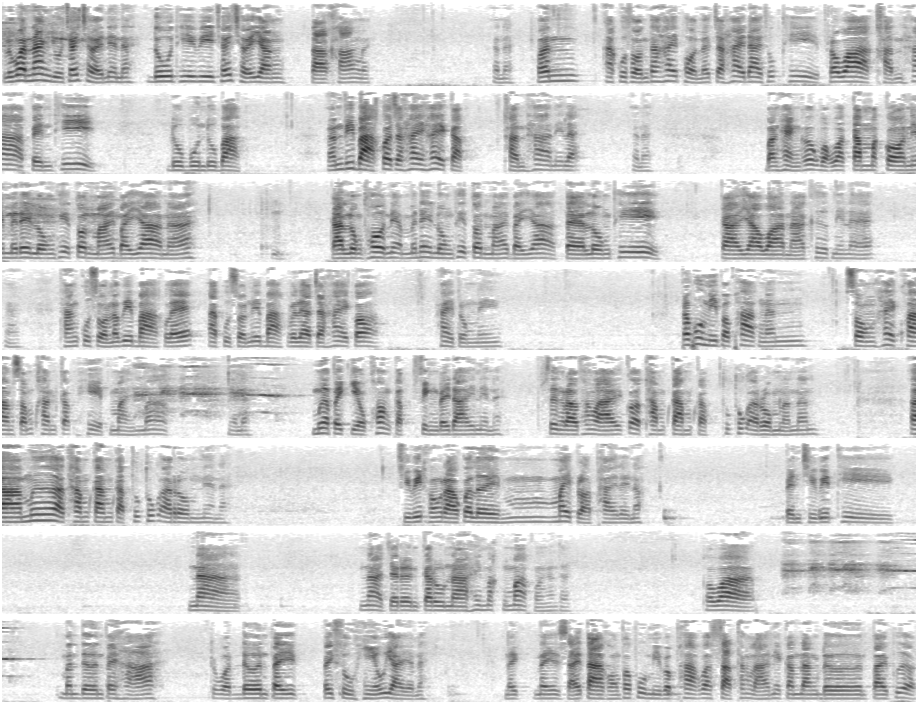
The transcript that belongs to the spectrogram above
หรือว่านั่งอยู่เฉยๆเนี่ยนะดูทีวีเฉยๆยังตาค้างเลยนะเพราะนั้นอกุศลถ้าให้ผลแล้วจะให้ได้ทุกที่ เพราะว่าขันห้าเป็นที่ดูบุญดูบาปอันวิบากก็จะให้ให้กับขันห้านี่แหละนะบางแห่งเขาบอกว่ากรรมกรนี่ไม่ได้ลงที่ต้นไม้ใบหญ้านะ การลงโทษเนี่ยไม่ได้ลงที่ต้นไม้ใบหญ้า แต่ลงที่กายาวานาคืบนี่แหละ ทั้งกุศลและวิบากและอกุศลวิบากเวลาจะให้ก็ให้ตรงนี้ พระผู้มีพระภาคนั้นทรงให้ความสำคัญกับเหตุใหม่มากเนี่ยนะเมื่อไปเกี่ยวข้องกับสิ่งใด ๆ เนี่ยนะซึ่งเราทั้งหลายก็ทำกรรมกับทุก ๆ อารมณ์เหล่านั้นเมื่อทำกรรมกับทุก ๆ อารมณ์เนี่ยนะชีวิตของเราก็เลยไม่ปลอดภัยเลยเนาะเป็นชีวิตที่น่า น่าเจริญกรุณาให้มากๆเหมือนกันเลยเพราะว่ามันเดินไปหาจัวัดเดินไปไปสู่เหวใหญ่อะนะในในสายตาของพระผู้มีพระภาคว่าสัตว์ทั้งหลายเนี่ยกำลังเดินไปเพื่อ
